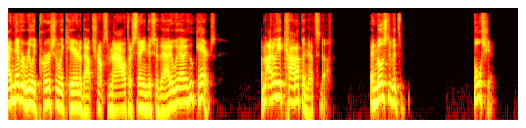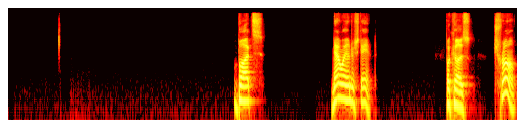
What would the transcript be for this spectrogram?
I never really personally cared about Trump's mouth or saying this or that. I mean, who cares? I don't get caught up in that stuff. And most of it's bullshit. But now I understand because Trump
